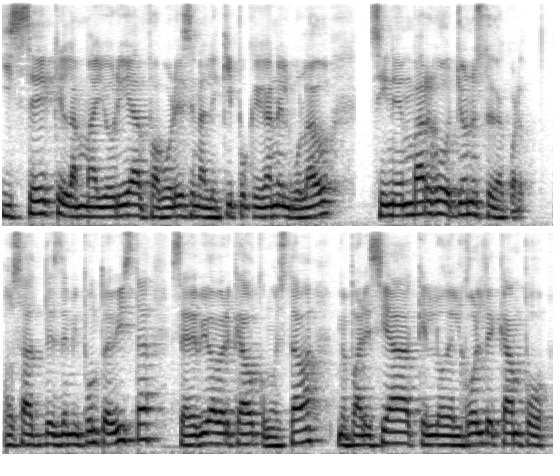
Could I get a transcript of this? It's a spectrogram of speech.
y sé que la mayoría favorecen al equipo que gane el volado. Sin embargo, yo no estoy de acuerdo. O sea, desde mi punto de vista, se debió haber quedado como estaba. Me parecía que lo del gol de campo,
